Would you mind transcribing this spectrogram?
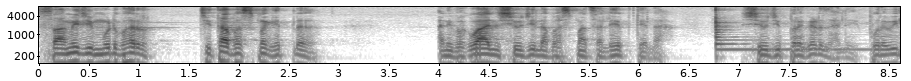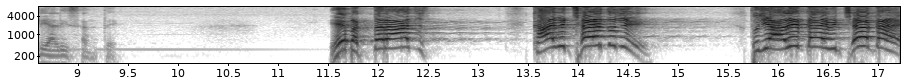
स्वामीजी मुठभर चिताभस्म घेतलं आणि भगवान शिवजीला भस्माचा लेप दिला. शिवजी प्रगट झाले पुरविली आळी सांगते. हे भक्तराज काय इच्छा आहे तुझी? तुझी आळी काय? इच्छा काय?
